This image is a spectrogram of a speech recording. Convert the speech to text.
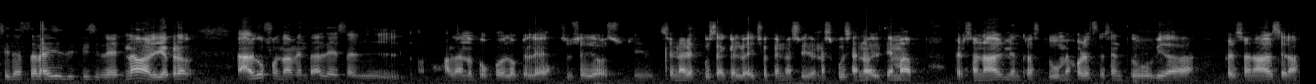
sin estar ahí es difícil. Eh. No, yo creo algo fundamental es el, hablando un poco de lo que le sucedió, una excusa que lo he hecho que no ha sido una excusa, ¿no? El tema personal, mientras tú mejor estés en tu vida personal será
